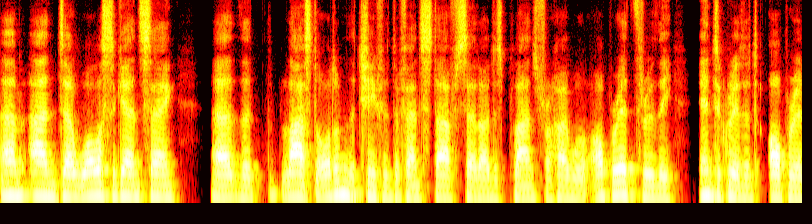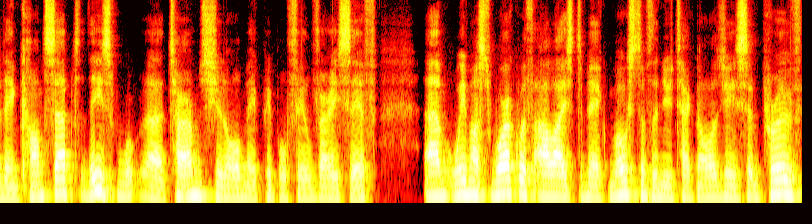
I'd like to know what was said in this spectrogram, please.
Um, and uh, Wallace again saying uh, that last autumn, the Chief of Defence Staff set out his plans for how we'll operate through the integrated operating concept. These uh, terms should all make people feel very safe. Um, we must work with allies to make most of the new technologies, improve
